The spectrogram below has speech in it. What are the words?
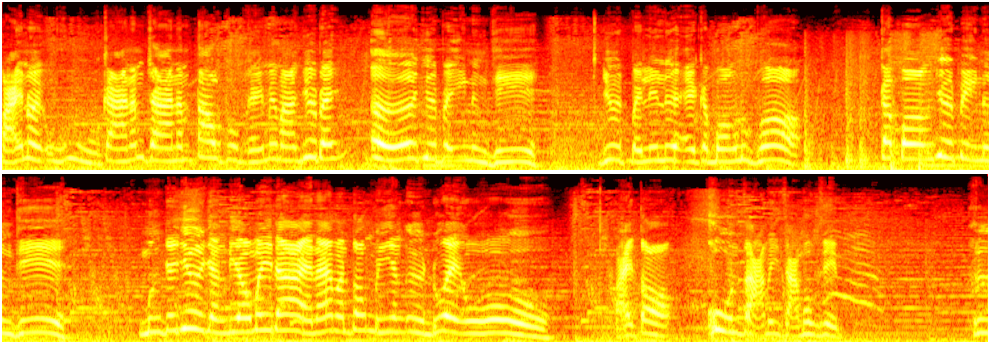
ไปหน่อยโอ้โหการน้ำชาน้ำเต้าตัวไหนไม่มายืดไป เออ ยืดไปอีกหนึ่งที ยืดไปเรื่อยๆไอ้กระบองลูกพ่อ กระบองยืดไปอีกหนึ่งที มึงจะยืดอย่างเดียวไม่ได้นะ มันต้องมีอย่างอื่นด้วย โอ้ ไปต่อคูณสามอีกสามหกสิบ คือ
